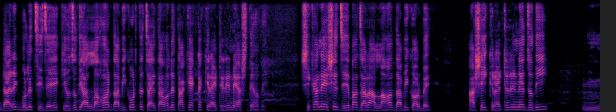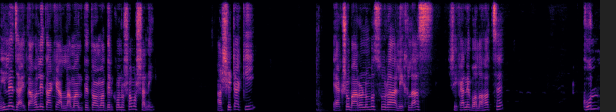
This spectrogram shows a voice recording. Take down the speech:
ডাইরেক্ট বলেছি যে কেউ যদি আল্লাহ হওয়ার দাবি করতে চায়, তাহলে তাকে একটা ক্রাইটেরিয়ানে আসতে হবে। সেখানে এসে যে বা যারা আল্লাহ হওয়ার দাবি করবে, আর সেই ক্রাইটেরিয়ানে যদি মিলে যায়, তাহলে তাকে আল্লাহ মানতে তো আমাদের কোনো সমস্যা নেই। আর সেটা কি? একশো বারো নম্বর সুরা আল ইখলাস, সেখানে বলা হচ্ছে, কুল,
